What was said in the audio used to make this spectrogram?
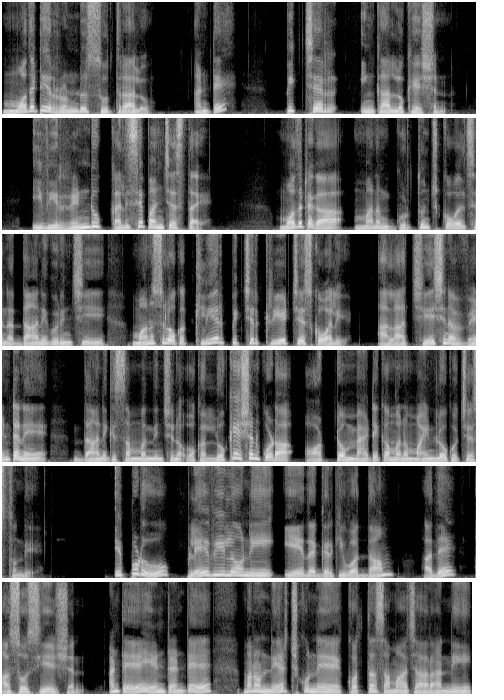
మొదటి రెండు సూత్రాలు అంటే పిక్చర్ ఇంకా లొకేషన్. ఇవి రెండు కలిసే పనిచేస్తాయి. మొదటగా మనం గుర్తుంచుకోవలసిన దాని గురించి మనసులో ఒక క్లియర్ పిక్చర్ క్రియేట్ చేసుకోవాలి. అలా చేసిన వెంటనే దానికి సంబంధించిన ఒక లొకేషన్ కూడా ఆటోమేటిక్గా మన మైండ్లోకొచ్చేస్తుంది. ఇప్పుడు ప్లేవీలోని ఏ దగ్గరికి వద్దాం? అదే అసోసియేషన్. అంటే ఏంటంటే మనం నేర్చుకునే కొత్త సమాచారాన్ని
